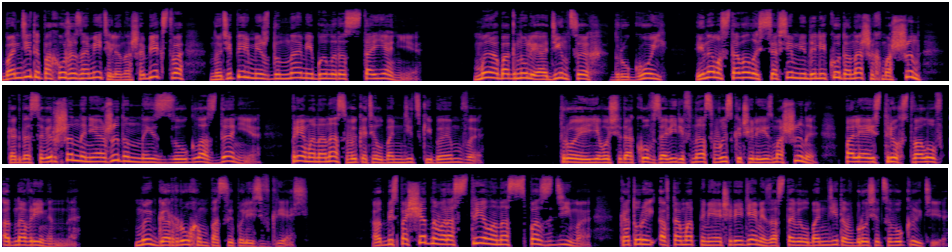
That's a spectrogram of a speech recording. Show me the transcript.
Бандиты, похоже, заметили наше бегство, но теперь между нами было расстояние. Мы обогнули один цех, другой, и нам оставалось совсем недалеко до наших машин, когда совершенно неожиданно из-за угла здания прямо на нас выкатил бандитский БМВ. Трое его седаков, завидев нас, выскочили из машины, поля из трех стволов одновременно. Мы горохом посыпались в грязь. От беспощадного расстрела нас спас Дима, который автоматными очередями заставил бандитов броситься в укрытие.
